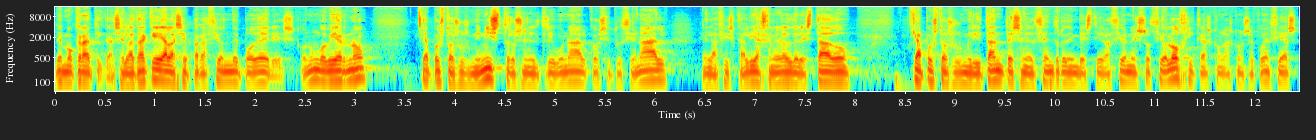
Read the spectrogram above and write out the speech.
democráticas, el ataque a la separación de poderes, con un gobierno que ha puesto a sus ministros en el Tribunal Constitucional, en la Fiscalía General del Estado, que ha puesto a sus militantes en el Centro de Investigaciones Sociológicas, con las consecuencias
